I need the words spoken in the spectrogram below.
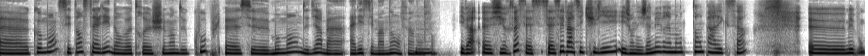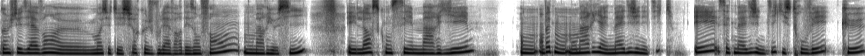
Euh, comment s'est installé dans votre chemin de couple euh, ce moment de dire, bah, allez, c'est maintenant, on fait un mm. enfant? Eh bien, figure-toi, c'est assez particulier et j'en ai jamais vraiment tant parlé que ça. mais bon, comme je te dis avant, moi c'était sûr que je voulais avoir des enfants, mon mari aussi. Et lorsqu'on s'est mariés, en fait, mon mari a une maladie génétique et cette maladie génétique, il se trouvait que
